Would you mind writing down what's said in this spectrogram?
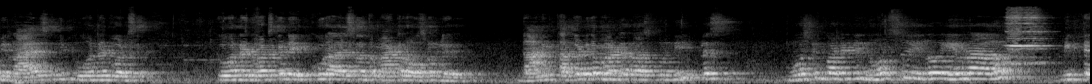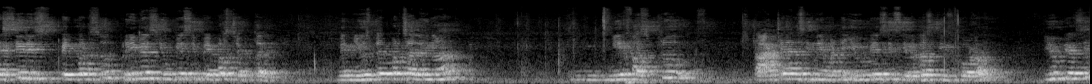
మీరు రాయాల్సింది two hundred words two hundred words కంటే ఎక్కువ రాయాల్సినంత మ్యాటర్ అవసరం లేదు. దానికి తగ్గట్టుగా మ్యాటర్ రాసుకోండి. ప్లస్ మోస్ట్ ఇంపార్టెంట్ నోట్స్లో ఏం రాయాలో మీకు test series papers previous UPSC papers చెప్తాయి మీరు న్యూస్ పేపర్ చదివినా మీరు ఫస్ట్ స్టార్ట్ చేయాల్సింది ఏమంటే యూపీఎస్సీ సిలబస్ తీసుకోవడం యూపీఎస్సీ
